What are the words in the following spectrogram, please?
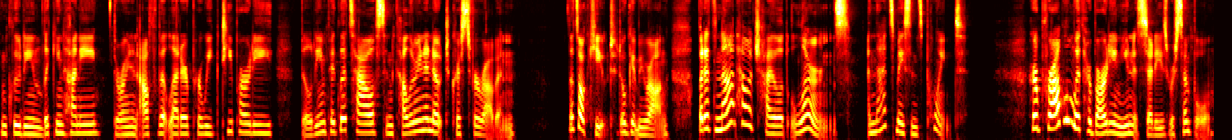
including licking honey, throwing an alphabet letter per week tea party, building Piglet's house, and coloring a note to Christopher Robin. That's all cute, don't get me wrong, but it's not how a child learns, and that's Mason's point. Her problem with Herbartian unit studies were simple.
